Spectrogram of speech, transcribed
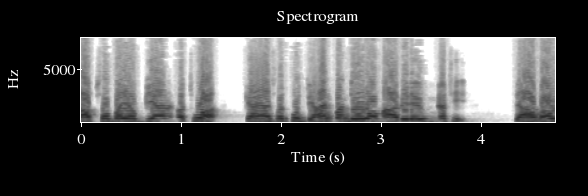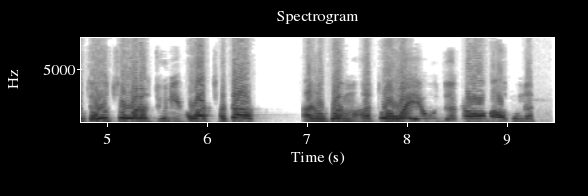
સાફ સફાઈ અભિયાન અથવા કે અહીંયા સરખું ધ્યાન પણ દોરવામાં આવી રહ્યું નથી. ત્યાં વાવ, ચૌદસો વર્ષ જૂની હોવા છતાં આનું કોઈ મહત્વ હોય એવું દેખાવામાં આવતું નથી.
